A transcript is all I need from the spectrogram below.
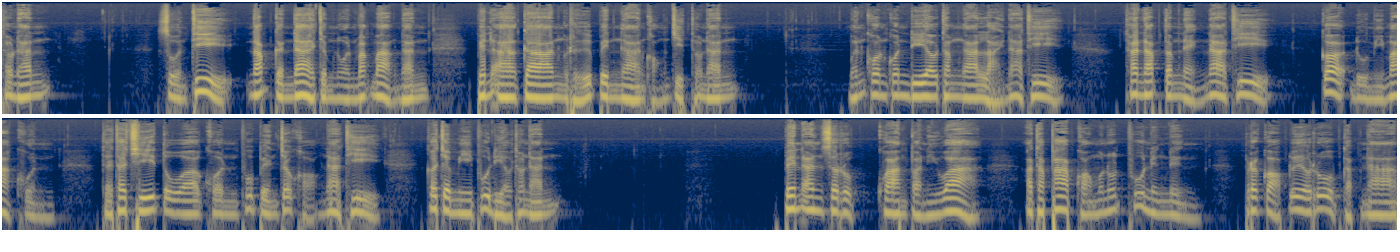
เท่านั้น ส่วนที่นับกันได้จำนวนมาก ๆนั้น เป็นอาการหรือเป็นงานของจิตเท่านั้น มือนคนคนเดียวทำงานหลายหน้าที่ ถ้านับตำแหน่งหน้าที่ก็ดูมีมากคน แต่ถ้าชี้ตัวคนผู้เป็นเจ้าของหน้าที่ ก็จะมีผู้เดียวเท่านั้น เป็นอันสรุปความตอนนี้ว่า อัตภาพของมนุษย์ผู้หนึ่งหนึ่งประกอบด้วยรูปกับนาม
